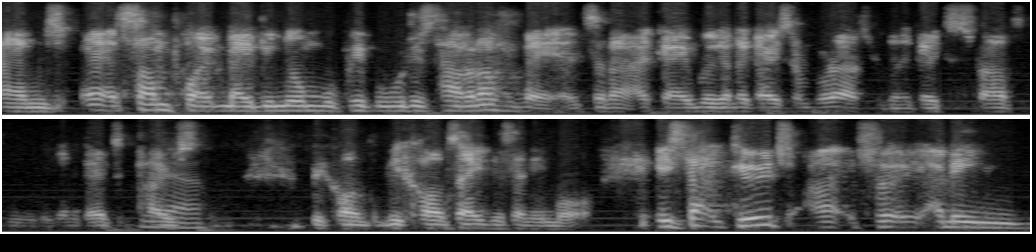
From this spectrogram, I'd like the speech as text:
and at some point, maybe normal people will just have enough of it and say, that, okay, we're going to go somewhere else. We're going to go to Stratford. We're going to go to Post. Yeah. We can't we can't take this anymore. Is that good? I, for, I mean,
